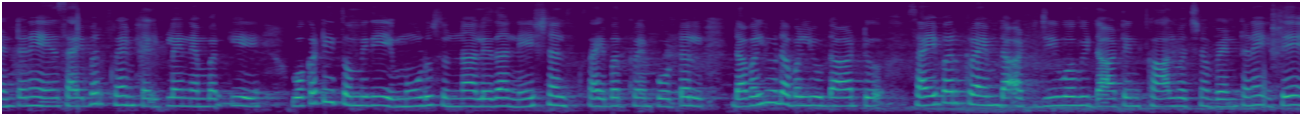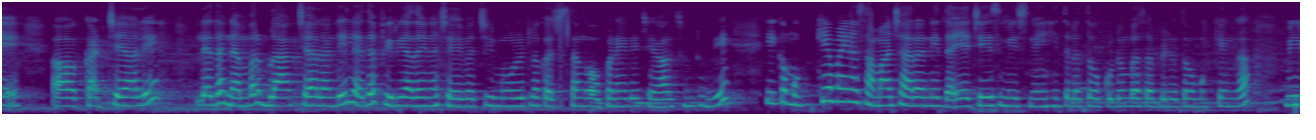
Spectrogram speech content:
వెంటనే సైబర్ క్రైమ్ హెల్ప్ లైన్ నెంబర్కి ఒకటి తొమ్మిది మూడు సున్నా లేదా నేషనల్ సైబర్ క్రైమ్ పోర్టల్ డబ్ల్యూడబ్ల్యూ dot cyber crime dot GOV dot in call వచ్చిన వెంటనే అయితే కట్ చేయాలి. లేదా నెంబర్ బ్లాక్ చేయాలండి. లేదా ఫిర్యాదు అయినా చేయవచ్చు. ఈ మూడిట్లో ఖచ్చితంగా ఓపెన్ అయితే చేయాల్సి ఉంటుంది. ఇక ముఖ్యమైన సమాచారాన్ని దయచేసి మీ స్నేహితులతో కుటుంబ సభ్యులతో ముఖ్యంగా మీ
